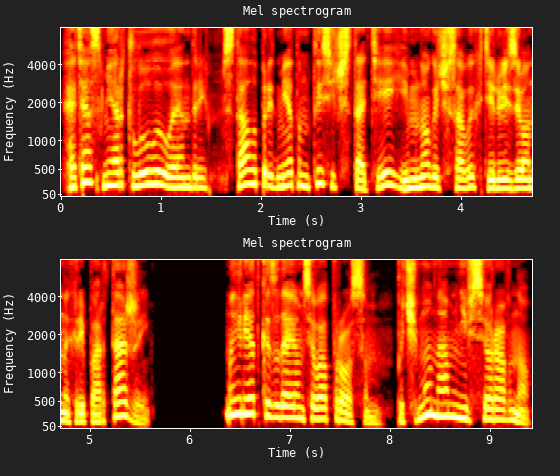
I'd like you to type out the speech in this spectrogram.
Хотя смерть Лулы Лендри стала предметом тысяч статей и многочасовых телевизионных репортажей, мы редко задаемся вопросом, почему нам не все равно.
